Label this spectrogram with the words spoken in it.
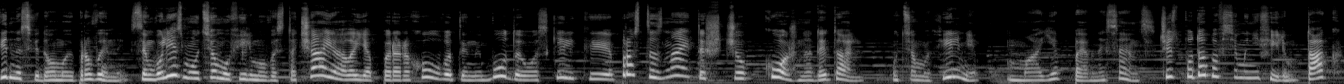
від несвідомої провини. Символізму у цьому фільму вистачає, але я перераховувати не буду, оскільки просто знайте, що кожна деталь у цьому фільмі має певний сенс. Чи сподобався мені фільм? Так.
